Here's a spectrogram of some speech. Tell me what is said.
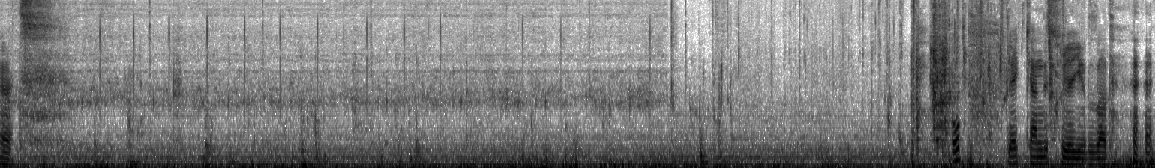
Evet. Hop. Direkt kendi suya girdi zaten.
